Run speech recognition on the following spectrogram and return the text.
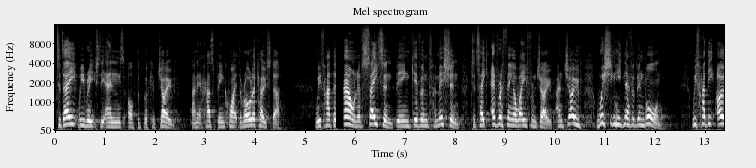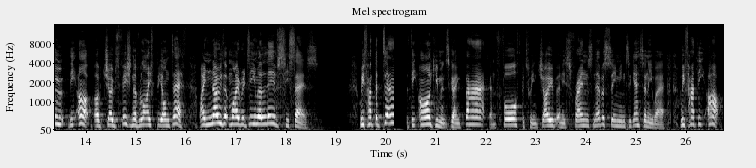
Today, we reach the end of the book of Job, and it has been quite the roller coaster. We've had the down of Satan being given permission to take everything away from Job, and Job wishing he'd never been born. We've had the O, the up of Job's vision of life beyond death. I know that my Redeemer lives, he says. We've had the down of the arguments going back and forth between Job and his friends, never seeming to get anywhere. We've had the up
